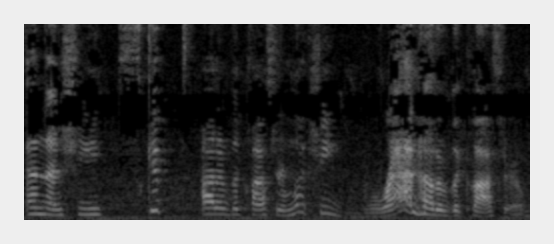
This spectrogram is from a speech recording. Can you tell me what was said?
And then she skipped out of the classroom. Look, she ran out of the classroom.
